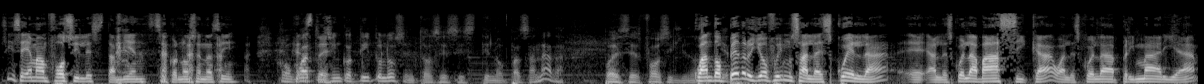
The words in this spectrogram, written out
Sí, se llaman fósiles también, se conocen así. con cuatro o Este, cinco títulos, entonces este no pasa nada. Puede ser fósil. Cuando. Pedro y yo fuimos a la escuela, eh, a la escuela básica o a la escuela primaria,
